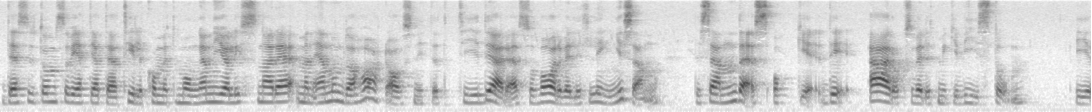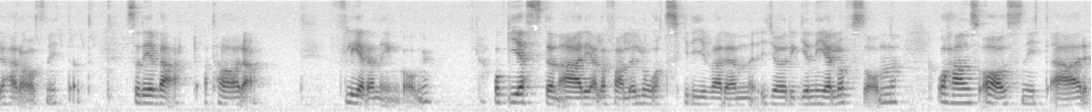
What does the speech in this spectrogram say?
dessutom så vet jag att det har tillkommit många nya lyssnare, men än om du har hört avsnittet tidigare så var det väldigt länge sedan det sändes och det är också väldigt mycket visdom i det här avsnittet. Så det är värt att höra fler än en gång. Och gästen är i alla fall låtskrivaren Jörgen Elofsson. Och hans avsnitt är,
